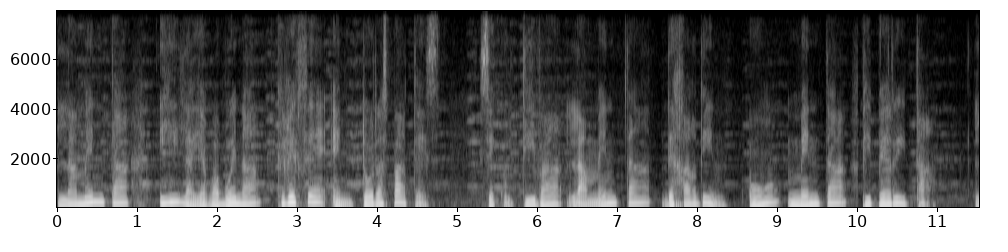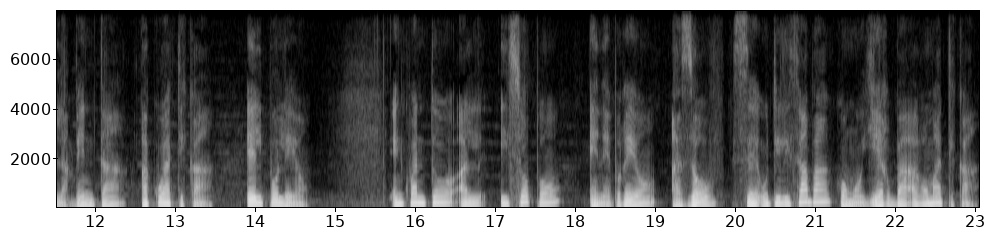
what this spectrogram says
la menta y la hierbabuena crece en todas partes. Se cultiva la menta de jardín o menta piperita, la menta acuática, el poleo. En cuanto al hisopo, en hebreo, azov, se utilizaba como hierba aromática.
